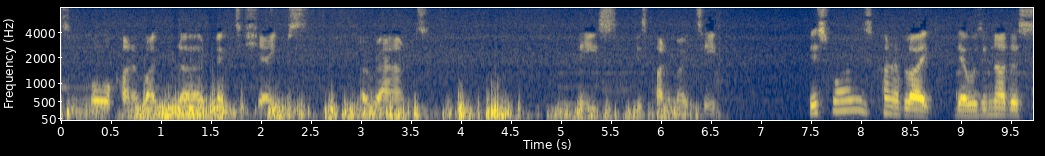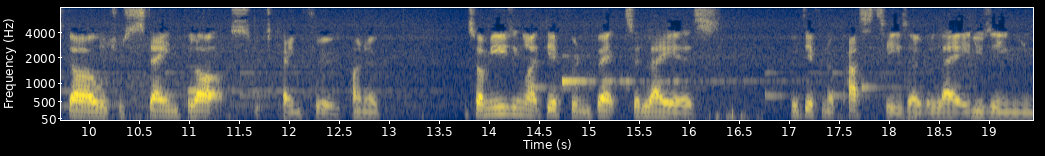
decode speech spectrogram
some more kind of like blurred vector shapes around these this kind of motif. This one is kind of like there was another style which was stained glass which came through kind of so I'm using like different vector layers with different opacities overlaid using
